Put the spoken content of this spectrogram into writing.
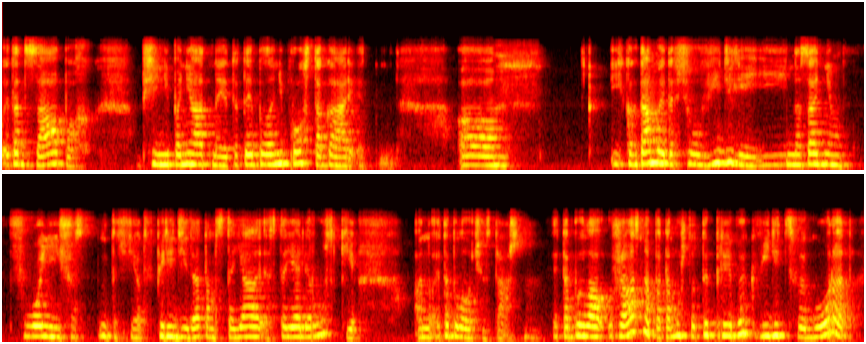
этот запах вообще непонятный, это, это было не просто гарь. И когда мы это все увидели, и на заднем фоне еще, ну, точнее, вот впереди, да, там стояли, стояли русские, оно, это было очень страшно. Это было ужасно, потому что ты привык видеть свой город –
